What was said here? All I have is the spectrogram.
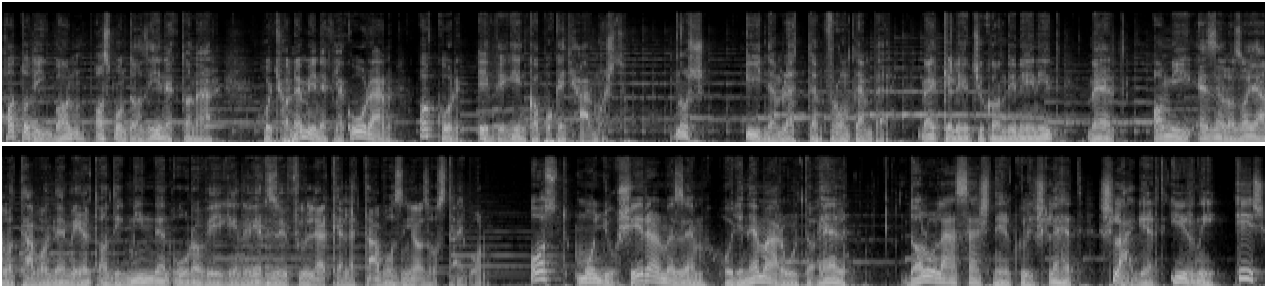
Hatodikban azt mondta az énektanár, hogy ha nem éneklek órán, akkor évvégén kapok egy hármast. Nos, így nem lettem frontember. Meg kell értsük Andi nénit, mert amíg ezzel az ajánlatával nem élt, addig minden óra végén vérzőfüllel kellett távozni az osztályból. Azt mondjuk sérelmezem, hogy nem árulta el, dalolászás nélkül is lehet slágert írni és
